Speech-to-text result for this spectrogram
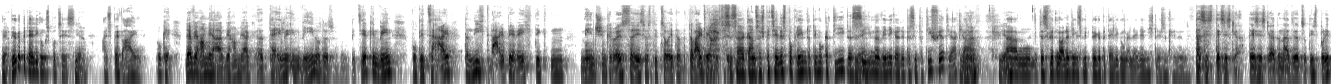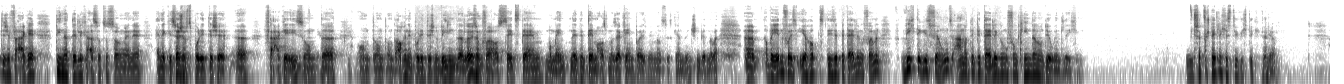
bei Bürgerbeteiligungsprozessen ja. als bei Wahlen. Okay. Ja, wir haben ja, wir haben ja äh, Teile in Wien oder Bezirk in Wien, wo die Zahl der nicht wahlberechtigten Menschen größer ist als die Zahl der, der Wahlberechtigten. Das ist ein ganz spezielles Problem der Demokratie, dass ja. sie immer weniger repräsentativ wird, ja klar. Ja. Ja. Ähm, das wird man allerdings mit Bürgerbeteiligung alleine nicht lösen können. Das ist, das ist klar. Das ist klar. Dann hat es eine zutiefst politische Frage, die natürlich auch sozusagen eine, eine gesellschaftspolitische äh, Frage ist und, äh, und, und, und auch einen politischen Willen der Lösung voraussetzt, der im Moment nicht in dem Ausmaß erkennbar ist, wie wir uns das gern wünschen würden. Aber, aber jedenfalls, ihr habt diese Beteiligungsformen. Wichtig ist für uns auch noch die Beteiligung von Kindern und Jugendlichen. Selbstverständlich ist die wichtig. Ja. ja.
